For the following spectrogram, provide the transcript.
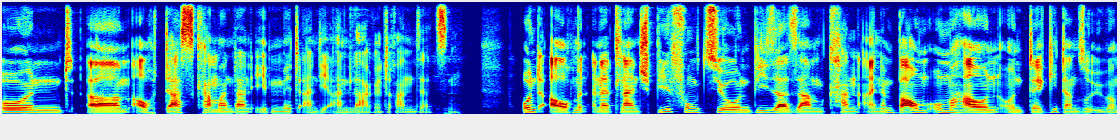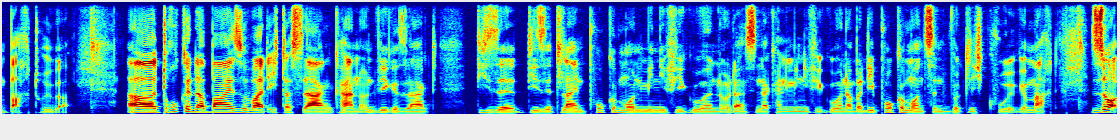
Und ähm, auch das kann man dann eben mit an die Anlage dran setzen. Und auch mit einer kleinen Spielfunktion. Bisasam kann einen Baum umhauen und der geht dann so über den Bach drüber. Äh, Drucke dabei, soweit ich das sagen kann. Und wie gesagt, diese, diese kleinen Pokémon-Minifiguren, oder es sind ja keine Minifiguren, aber die Pokémons sind wirklich cool gemacht. So,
